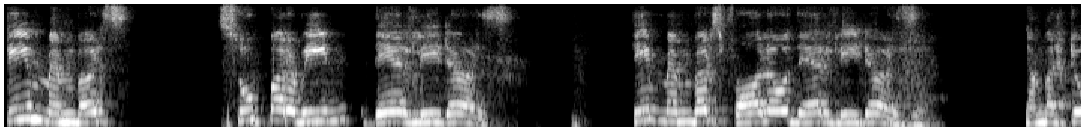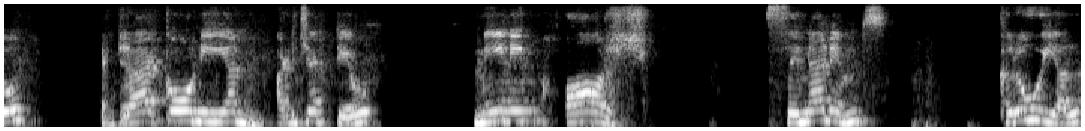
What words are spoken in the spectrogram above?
team members supervene their leaders. Team members follow their leaders. Number two, draconian adjective meaning harsh. Synonyms cruel,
